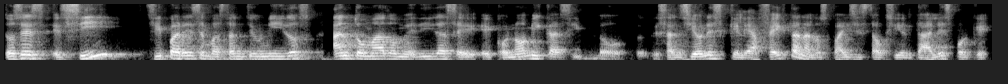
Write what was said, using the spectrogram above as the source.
Entonces, eh, sí, sí parecen bastante unidos, han tomado medidas eh, económicas y sanciones que le afectan a los países occidentales porque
